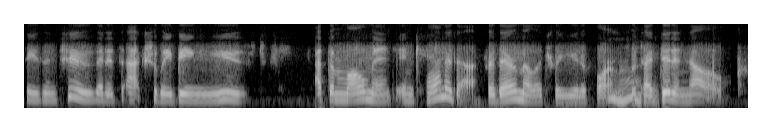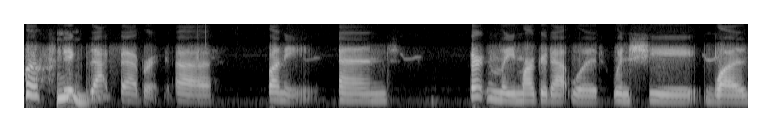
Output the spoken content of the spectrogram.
season two that it's actually being used at the moment in Canada for their military uniforms, All which. I didn't know. the hmm. exact fabric. Uh, funny. And certainly Margaret Atwood, when she was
